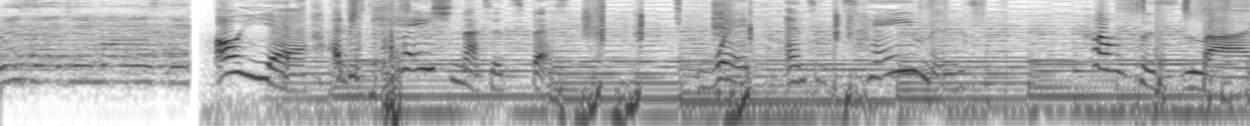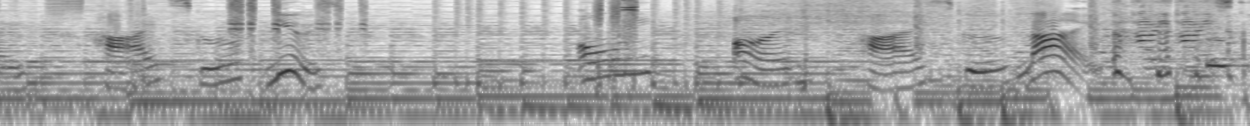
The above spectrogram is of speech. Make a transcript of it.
Oh yeah, education at its best. With entertainment, campus life, high school news. Only on High School Live.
